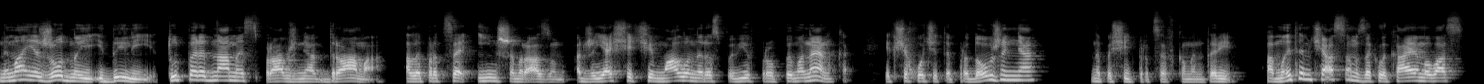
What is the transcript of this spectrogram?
немає жодної ідилії. Тут перед нами справжня драма, але про це іншим разом, адже я ще чимало не розповів про Пиманенка. Якщо хочете продовження, напишіть про це в коментарі. А ми тим часом закликаємо вас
